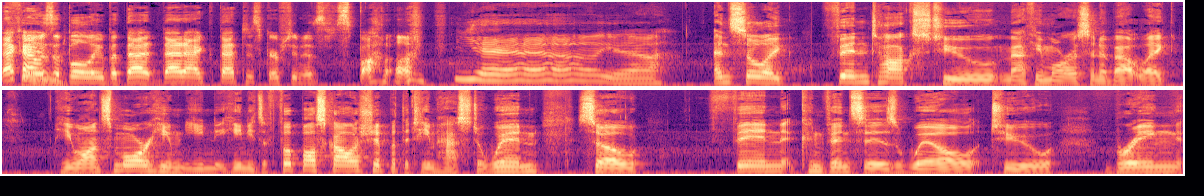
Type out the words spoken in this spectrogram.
That guy was a bully, but that that act, that description is spot on. Yeah, yeah. And so like Finn talks to Matthew Morrison about like he wants more, he he, he needs a football scholarship, but the team has to win. So Finn convinces Will to bring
